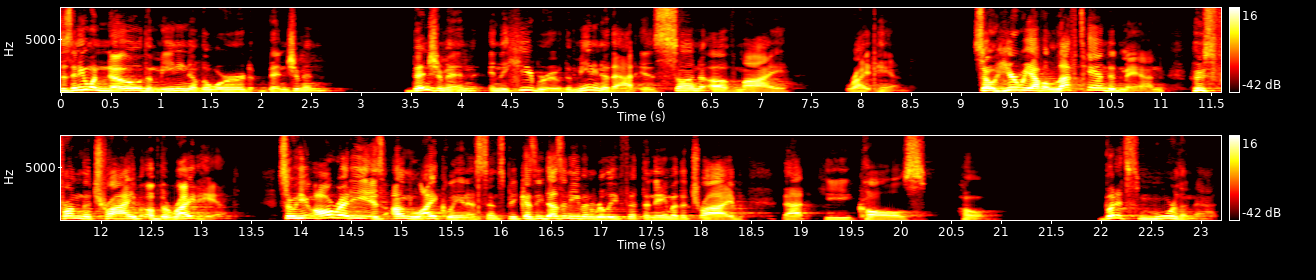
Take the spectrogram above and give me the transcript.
Does anyone know the meaning of the word Benjamin? Benjamin in the Hebrew, the meaning of that is son of my right hand. So here we have a left handed man who's from the tribe of the right hand. So he already is unlikely in a sense because he doesn't even really fit the name of the tribe that he calls home. But it's more than that.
